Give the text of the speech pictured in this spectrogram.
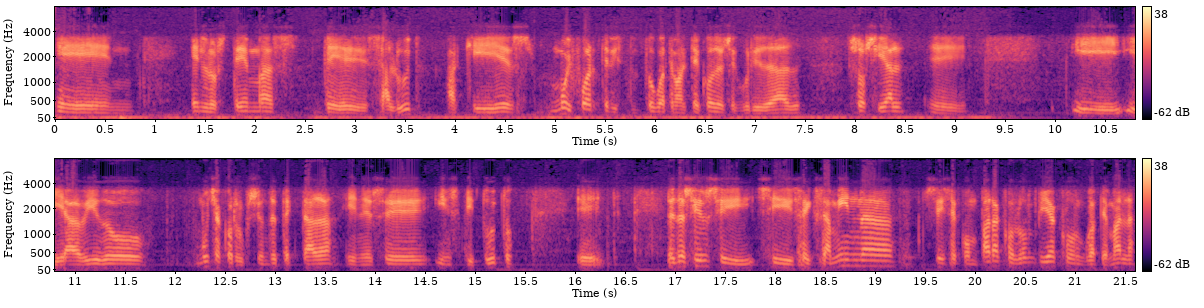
en, en los temas de salud. Aquí es muy fuerte el Instituto Guatemalteco de Seguridad Social eh, y, y, ha habido mucha corrupción detectada en ese instituto. Eh, es decir, si, si se examina, si se compara Colombia con Guatemala,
